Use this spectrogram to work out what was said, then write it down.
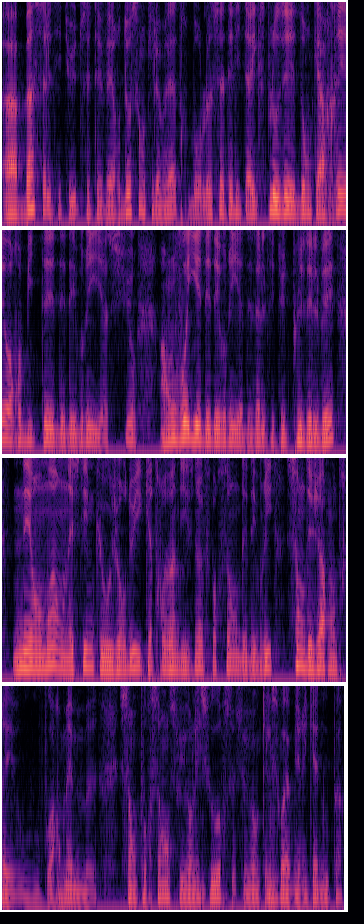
à basse altitude, c'était vers 200 km. Bon, le satellite a explosé, donc a réorbité des débris, a, sur, a envoyé des débris à des altitudes plus élevées. Néanmoins, on estime qu'aujourd'hui, 99% des débris sont déjà rentrés, voire même 100% suivant les sources, suivant qu'elles mmh. soient américaines ou pas.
